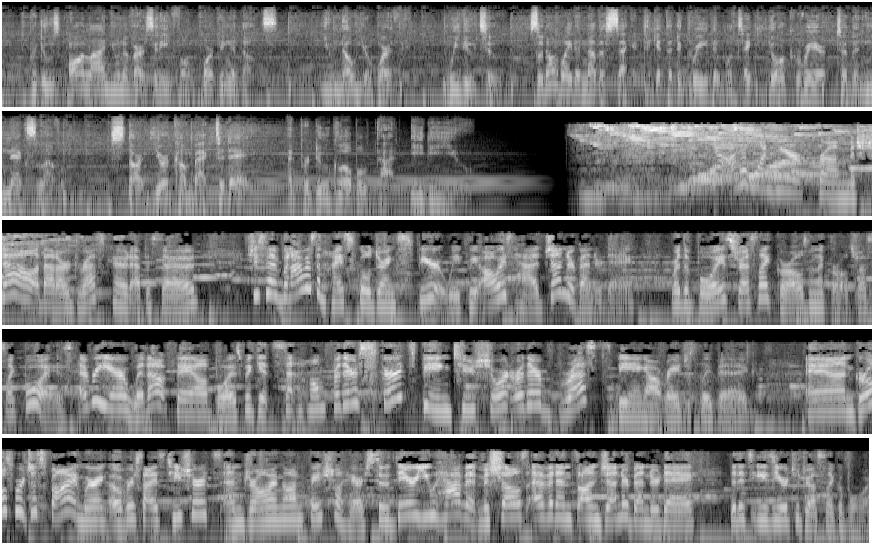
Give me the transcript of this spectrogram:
Purdue's online university for working adults. You know you're worth it. We do too. So don't wait another second to get the degree that will take your career to the next level. Start your comeback today at purdueglobal.edu. Yeah, I have one here from Michelle about our dress code episode. She said, when I was in high school during Spirit Week, we always had Gender Bender Day, where the boys dressed like girls and the girls dressed like boys. Every year, without fail, boys would get sent home for their skirts being too short or their breasts being outrageously big. And girls were just fine wearing oversized t-shirts and drawing on facial hair. So there you have it, Michelle's evidence on Gender Bender Day that it's easier to dress like a boy.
